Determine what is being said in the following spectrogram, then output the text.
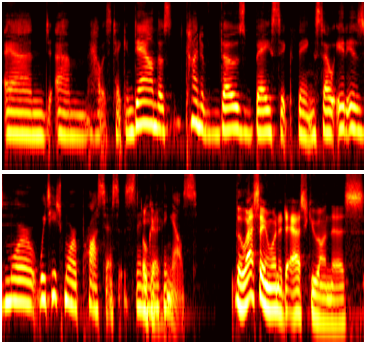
And um, how it's taken down, those kind of those basic things. So it is more. We teach more processes than Okay. anything else. The last thing I wanted to ask you on this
